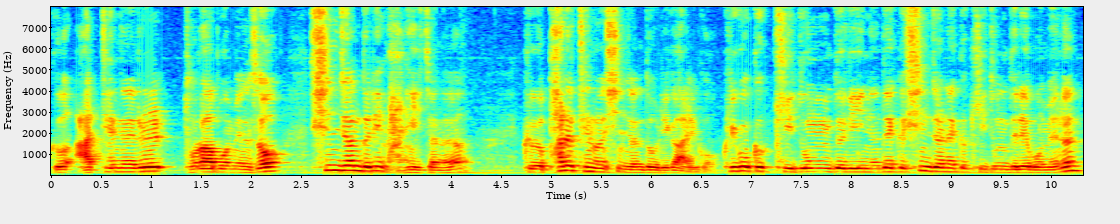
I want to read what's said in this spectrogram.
그 아테네를 돌아보면서 신전들이 많이 있잖아요. 그 파르테논 신전도 우리가 알고 그리고 그 기둥들이 있는데 그 신전의 그 기둥들에 보면은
